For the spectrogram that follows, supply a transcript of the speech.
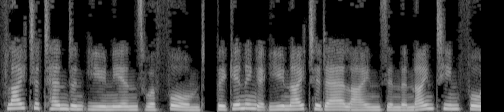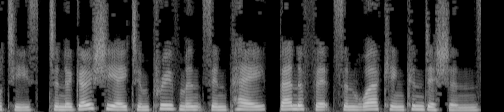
Flight attendant unions were formed, beginning at United Airlines in the 1940s, to negotiate improvements in pay, benefits and working conditions.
